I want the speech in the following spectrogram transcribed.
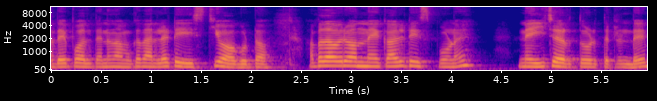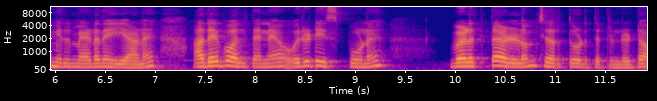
അതേപോലെ തന്നെ നമുക്ക് നല്ല ടേസ്റ്റിയും ആകും കേട്ടോ അപ്പോൾ അതാ ഒരു ഒന്നേകാൽ ടീസ്പൂണ് നെയ്യ് ചേർത്ത് കൊടുത്തിട്ടുണ്ട്. മിൽമയുടെ നെയ്യാണ്. അതേപോലെ തന്നെ ഒരു ടീസ്പൂണ് വെളുത്ത എള്ളും ചേർത്ത് കൊടുത്തിട്ടുണ്ട് കേട്ടോ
